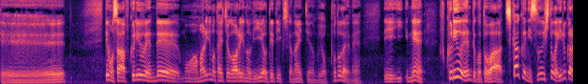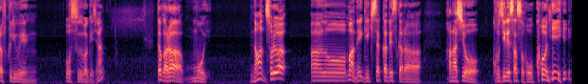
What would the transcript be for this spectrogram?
へえ。でもさ、副流炎でもうあまりにも体調が悪いので家を出ていくしかないっていうのもよっぽどだよね。で、ね、副流炎ってことは近くに吸う人がいるから副流炎を吸うわけじゃんだから、もう、なん、それは、あのまあね、劇作家ですから、話をこじれさす方向に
